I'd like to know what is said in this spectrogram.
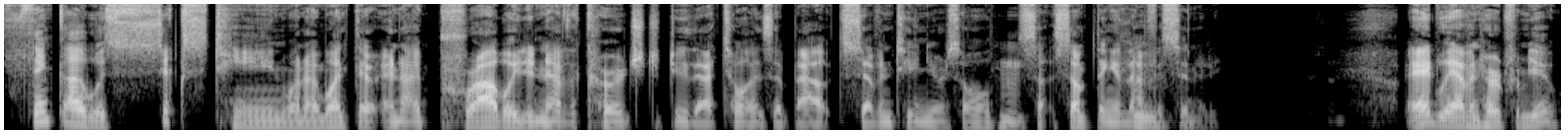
think I was 16 when I went there, and I probably didn't have the courage to do that till I was about 17 years old, Hmm. so- something in that Hmm. vicinity. Ed, we haven't heard from you.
